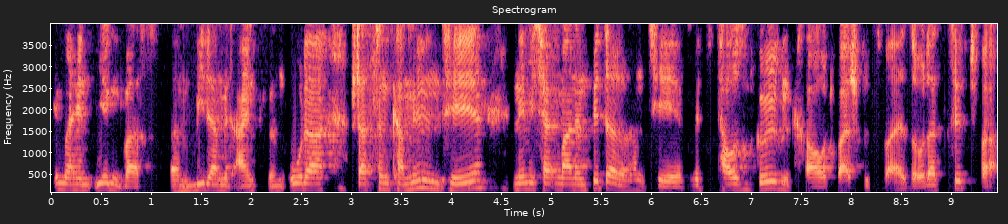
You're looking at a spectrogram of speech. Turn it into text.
immerhin irgendwas, ähm, mhm. wieder mit einführen. Oder statt einem Kamillentee nehme ich halt mal einen bittereren Tee mit 1000 Güldenkraut beispielsweise oder Zitwa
